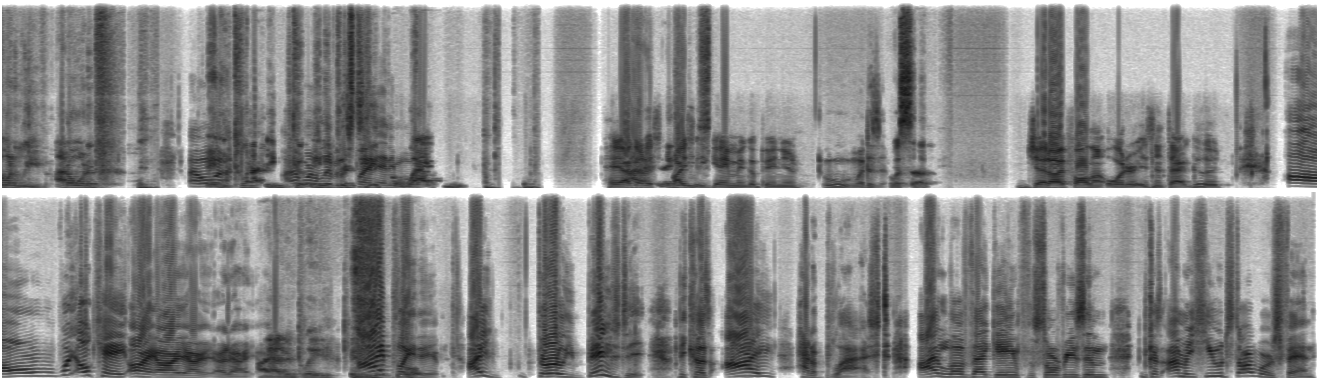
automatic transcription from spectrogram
I want to leave. I don't want to. I don't And he wanna- clapped. He, I don't wanna he live this planet proceeded to anymore. Whack me. Hey, I got a Alright, that game spicy is- gaming opinion. Ooh, what is it? What's up? Jedi Fallen Order isn't that good. Oh, wait, okay, all right, all right, all right, all right. All right. I haven't played it. I played it. I thoroughly binged it because I had a blast. I love that game for the sole reason because I'm a huge Star Wars fan,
